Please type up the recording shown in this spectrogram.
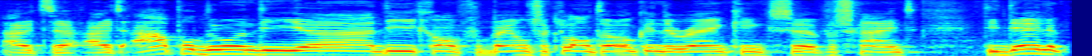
uit, uh, uit Apeldoorn, die, die gewoon bij onze klanten ook in de rankings verschijnt. Die delen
